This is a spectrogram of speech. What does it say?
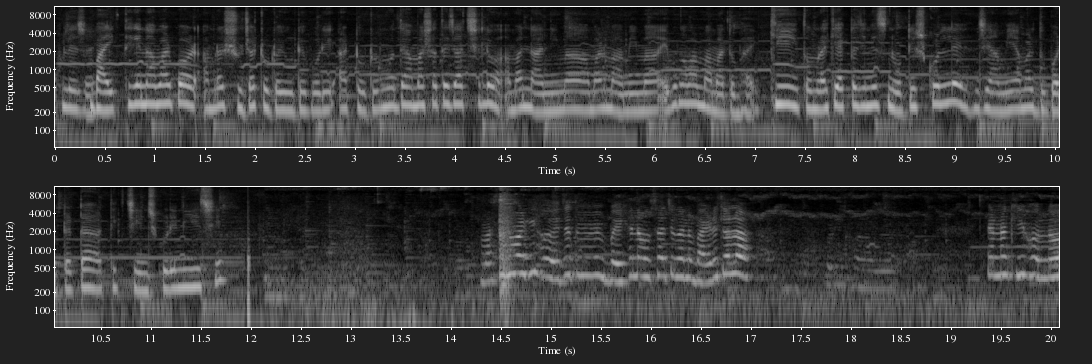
খুলে যায়। বাইক থেকে নামার পর আমরা সোজা টোটোয় উঠে পড়ি, আর টোটোর মধ্যে আমার সাথে যাচ্ছিল আমার নানিমা, আমার মামিমা এবং আমার মামাতো ভাই। কি, তোমরা কি একটা জিনিস নোটিশ করলে যে আমি আমার দুপাট্টাটা ঠিক চেঞ্জ করে নিয়েছি? মাসি তোমার কি হয়েছে? তুমি এখানে বসে আছো কেন? বাইরে চলো। কেন কি হলো?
